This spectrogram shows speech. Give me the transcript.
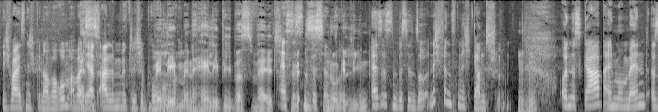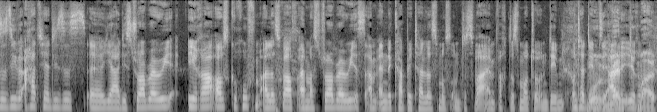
Ich weiß nicht genau warum, aber Es die ist- hat alle mögliche Proben. Wir leben in Hailey Biebers Welt. Es ist ein bisschen nur so. geliehen. Mhm. Es ist ein bisschen so. Und ich finde es nicht ganz schlimm. Und es gab einen Moment, also sie hat ja dieses, äh, ja, die Strawberry-Ära ausgerufen. Alles war auf einmal Strawberry, ist am Ende Kapitalismus. Und das war einfach das Motto, dem, unter dem sie alle Moment ihre. mal,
